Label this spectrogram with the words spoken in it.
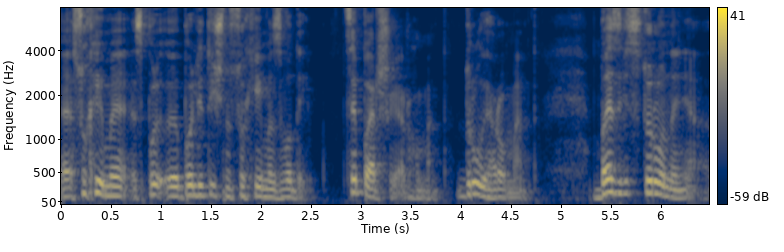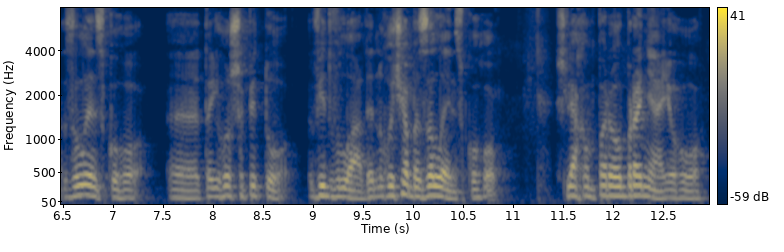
е, сухими е, політично сухими з води. Це перший аргумент. Другий аргумент без відсторонення Зеленського та його шапіто від влади, ну хоча б Зеленського, шляхом переобрання його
